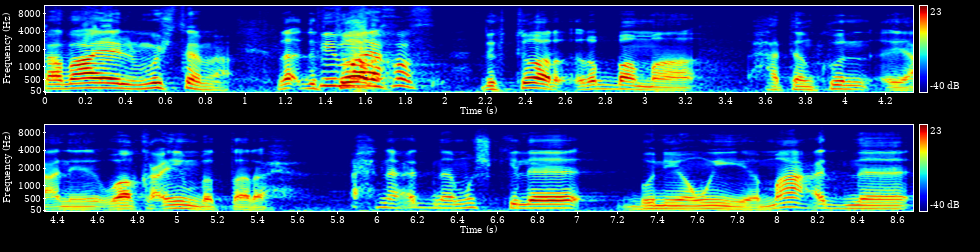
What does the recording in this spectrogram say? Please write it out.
قضايا المجتمع. لا دكتور فيما يخص دكتور ربما حتى نكون يعني واقعيين بالطرح. إحنا عندنا مشكلة بنيوية ما عندنا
